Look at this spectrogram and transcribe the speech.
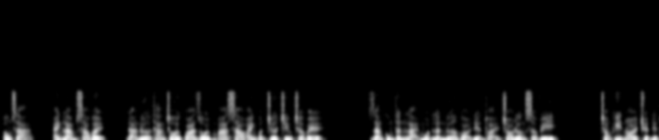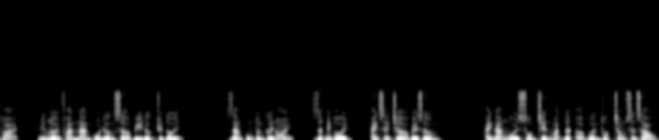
Ông xã, anh làm sao vậy? Đã nửa tháng trôi qua rồi mà sao anh vẫn chưa chịu trở về? Giang cung thần lại một lần nữa gọi điện thoại cho đường sở vi. Trong khi nói chuyện điện thoại, những lời phàn nàn của đường sở vi được chuyển tới. Giang cung tuấn cười nói, rất nhanh thôi, anh sẽ trở về sớm. Anh đang ngồi xổm trên mặt đất ở vườn thuốc trong sân sau.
